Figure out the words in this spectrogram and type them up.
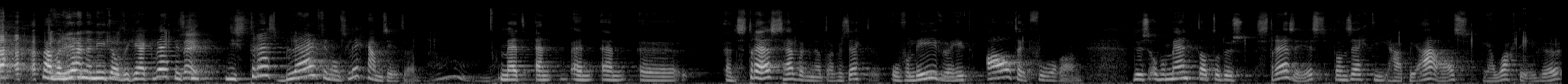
maar we rennen niet als een gek weg. Dus Nee. die, die stress blijft in ons lichaam zitten. Oh, Met, en en, en eh, en stress, hebben we net al gezegd, overleven heeft altijd voorrang. Dus op het moment dat er dus stress is, dan zegt die HPA's, ja wacht even,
